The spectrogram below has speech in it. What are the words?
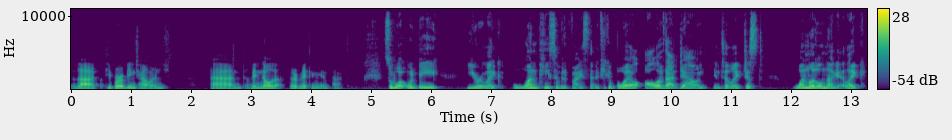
that people are being challenged, and they know that they're making an impact. So, what would be your like one piece of advice then? If you could boil all of that down into like just one little nugget, like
